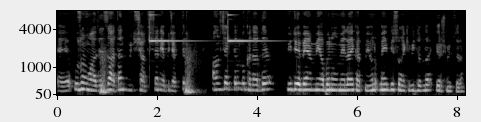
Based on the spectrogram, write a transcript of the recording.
E, uzun vadede zaten müthiş artışlar yapacaktır. Anlatacaklarım bu kadardı. Videoyu beğenmeyi, abone olmayı, like atmayı unutmayın. Bir sonraki videomda görüşmek üzere.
